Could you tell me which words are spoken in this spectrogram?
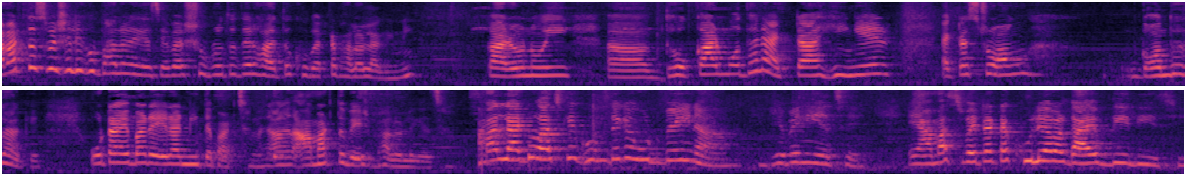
আমার তো স্পেশালি খুব ভালো লেগেছে, এবার সুব্রতদের হয়তো খুব একটা ভালো লাগেনি। কারণ ওই ধোকার মধ্যে না একটা হিঙের একটা স্ট্রং গন্ধ থাকে, ওটা এবার এরা নিতে পারছে না আমার তো বেশ ভালো লেগেছে। আমার লাড্ডু আজকে ঘুম থেকে উঠবেই না, ভেবে নিয়েছে। এই আমার সোয়েটারটা খুলে আবার গায়েব দিয়ে দিয়েছি।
